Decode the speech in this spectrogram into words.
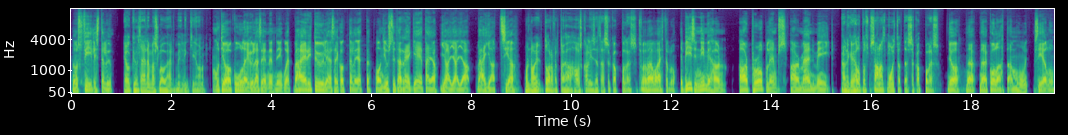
tämmöistä fiilistelyä. Joo, kyllä tämä enemmän slow hand meininki on. Mutta joo, kuulee kyllä sen, että, niinku, että vähän eri tyylejä sekoittelee, että on just sitä regeetä ja, ja, ja, ja vähän jatsia. Mutta noin torvet on ihan hauska lisä tässä kappaleessa. Se on vähän vaihtelua. Ja biisin nimehän on Our Problems Are Man-Made. Ainakin helpot sanat muistaa tässä kappaleessa. Joo, nämä kolahtaa muuhun sieluun.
